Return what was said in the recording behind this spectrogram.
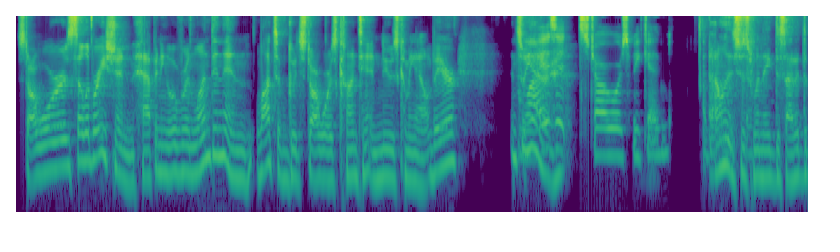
Star Wars celebration happening over in London and lots of good Star Wars content and news coming out there. And so, Why yeah. is it Star Wars weekend? I don't know. It's just when they decided to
